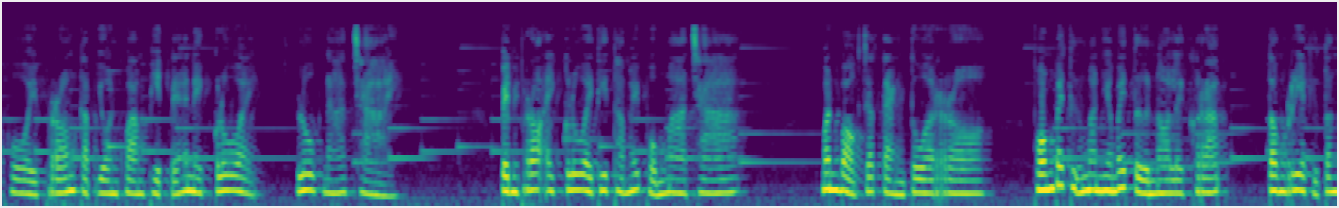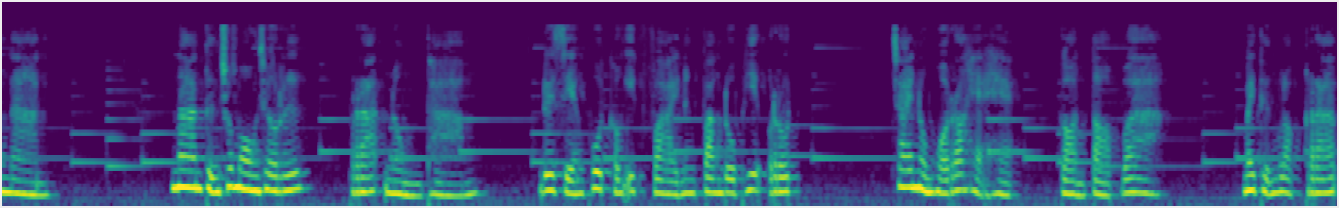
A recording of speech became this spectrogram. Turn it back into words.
โพยพร้อมกับโยนความผิดไปให้ในกล้วย ลูกน้าชาย เป็นเพราะไอ้กล้วยที่ทำให้ผมมาช้า มันบอกจะแต่งตัวรอ ผมไปถึงมันยังไม่ตื่นนอนเลยครับ ต้องเรียกอยู่ตั้งนาน นานถึงชั่วโมงเชหรือ พระหนุ่มถาม ด้วยเสียงพูดของอีกฝ่ายหนึ่งฟังดูพิรุษชายหนุ่มหัวเราะแหะๆก่อนตอบว่า ไม่ถึงหรอกครับ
